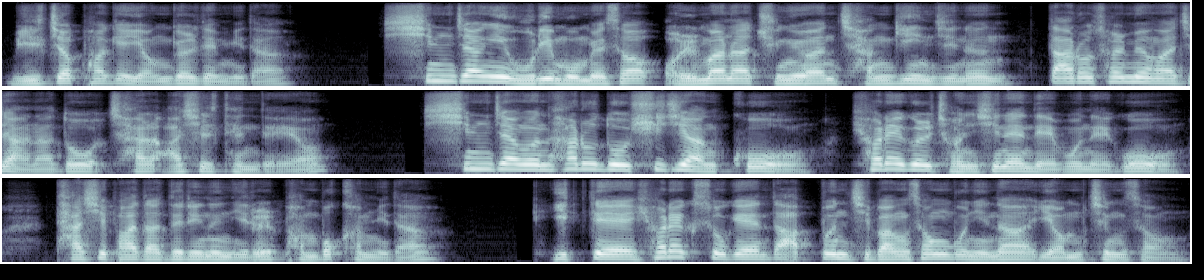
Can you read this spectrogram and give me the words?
밀접하게 연결됩니다. 심장이 우리 몸에서 얼마나 중요한 장기인지는 따로 설명하지 않아도 잘 아실 텐데요. 심장은 하루도 쉬지 않고 혈액을 전신에 내보내고 다시 받아들이는 일을 반복합니다. 이때 혈액 속에 나쁜 지방 성분이나 염증성,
